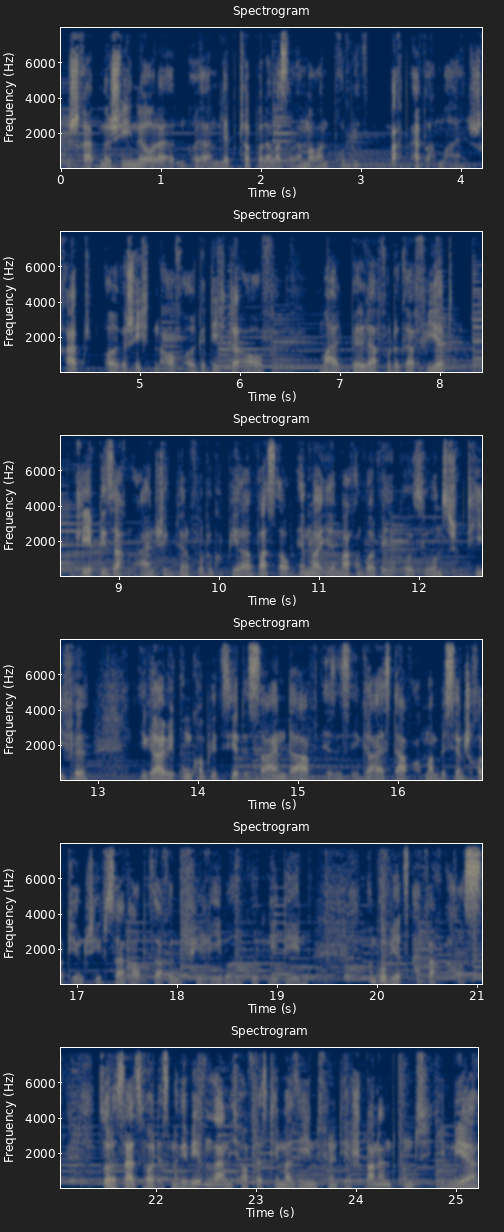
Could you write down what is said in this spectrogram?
eine Schreibmaschine oder euren Laptop oder was auch immer und probiert, macht einfach mal. Schreibt eure Geschichten auf, eure Gedichte auf, malt Bilder, fotografiert, klebt die Sachen ein, schickt wieder einen Fotokopierer, was auch immer ihr machen wollt, welche Positionstiefe, egal wie unkompliziert es sein darf, ist es egal, es darf auch mal ein bisschen schrottig und schief sein, Hauptsache mit viel Liebe und guten Ideen und probiert es einfach aus. So, das soll es für heute erstmal gewesen sein. Ich hoffe, das Thema Sehen findet ihr spannend und je mehr,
